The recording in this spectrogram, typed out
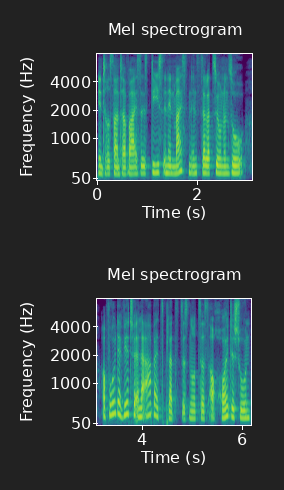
Interessanterweise ist dies in den meisten Installationen so, obwohl der virtuelle Arbeitsplatz des Nutzers auch heute schon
